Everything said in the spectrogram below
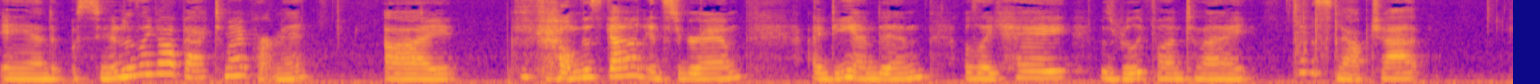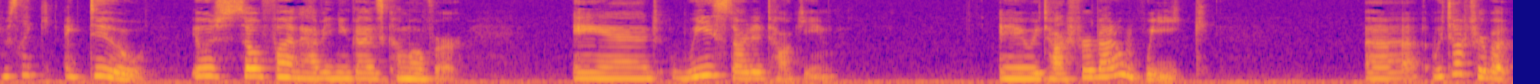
And as soon as I got back to my apartment, I found this guy on Instagram. I DM'd him. I was like, hey, it was really fun tonight. Do you have a Snapchat? He was like, I do. It was so fun having you guys come over and we started talking. And we talked for about a week. Uh, we talked for about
